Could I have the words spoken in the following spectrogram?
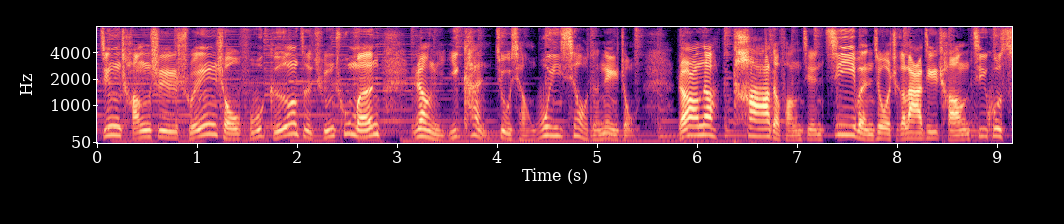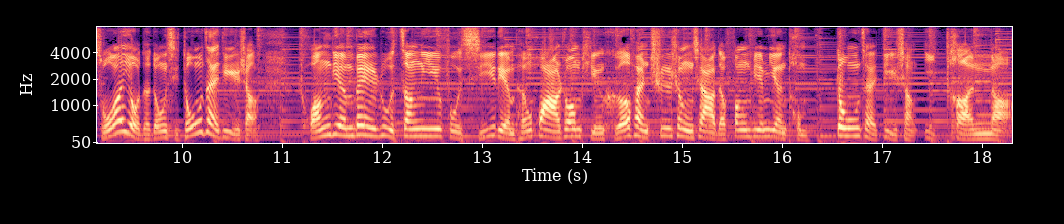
经常是水手服、格子裙出门，让你一看就想微笑的那种。然而呢，她的房间基本就是个垃圾场，几乎所有的东西都在地上，床垫、被褥、脏衣服、洗脸盆、化妆品、盒饭、吃剩下的方便面桶都在地上一摊呐。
